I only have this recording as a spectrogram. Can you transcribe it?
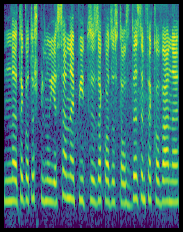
Mm, Tego też pilnuje Sanepid, zakład został zdezynfekowany.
